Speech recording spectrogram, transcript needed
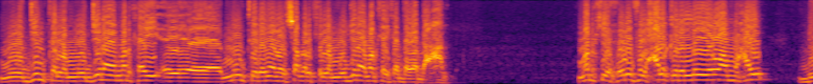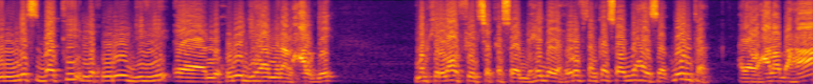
muujinta la muujinayo markay nuuntii rabeen oo shaqalkii la muujinayo markay ka daba dhacaan. Markii xuruuf lxalqi la leeyahay waa maxay? Binisbati likhuruujihi likhuruujiha min alxalqi. Markii loo fiirsho ka soo bixidda ay xuruuftan ka soo baxaysa dhunta ayaa waxaa la dhahaa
